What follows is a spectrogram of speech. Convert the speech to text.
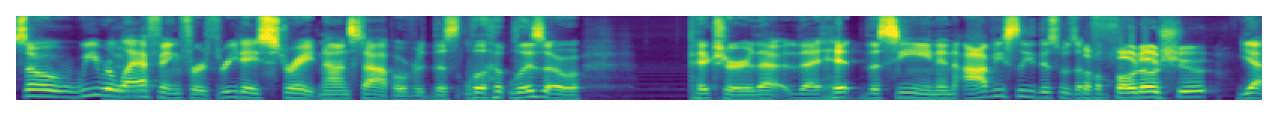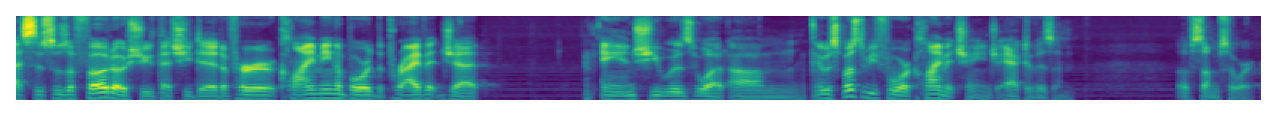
so we were laughing for three days straight, nonstop, over this Lizzo picture that that hit the scene, and obviously this was a The pub- photo shoot. Yes, this was a photo shoot that she did of her climbing aboard the private jet, and she was what? Um, it was supposed to be for climate change activism of some sort.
